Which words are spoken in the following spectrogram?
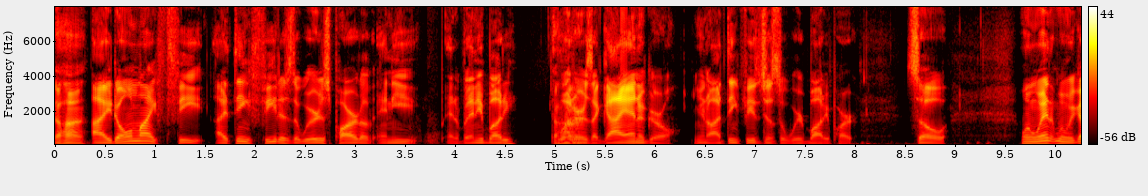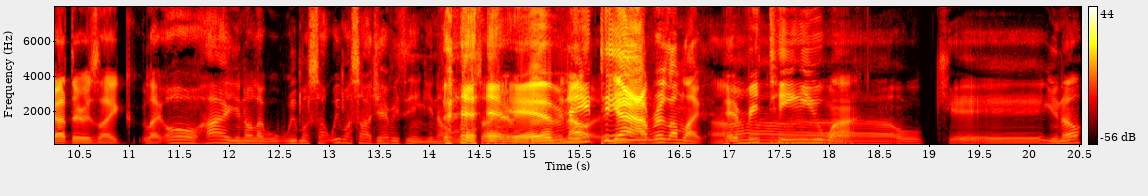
Uh huh. I don't like feet. I think feet is the weirdest part of any of anybody, Uh-huh. whether it's a guy and a girl. You know, I think feet is just a weird body part. So when we when we got there, it's like like oh hi, you know, like we massage we massage everything, you know, we massage everything. And I- Everything. yeah, I'm like Everything you want. "Ah, Okay, you know.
